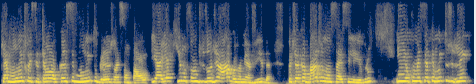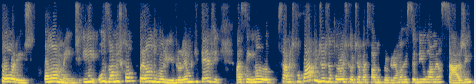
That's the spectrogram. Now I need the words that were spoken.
que é muito conhecido, tem um alcance muito grande lá em São Paulo. E aí aquilo foi um divisor de águas na minha vida, eu tinha acabado de lançar esse livro e eu comecei a ter muitos leitores homens e os homens comprando meu livro. Eu lembro que teve, assim, no, sabe, tipo, quatro dias depois que eu tinha participado do programa, eu recebi uma mensagem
